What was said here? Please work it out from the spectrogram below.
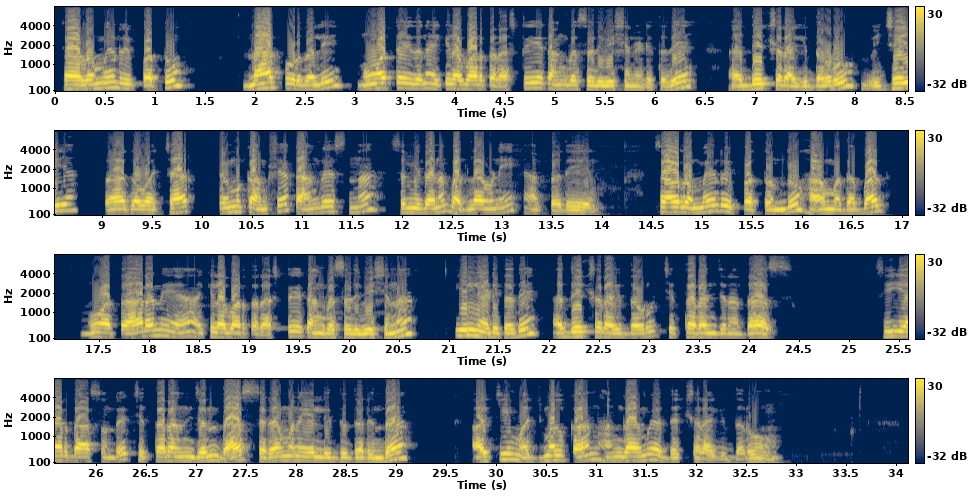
ಸಾವಿರದ ಒಂಬೈನೂರ ಇಪ್ಪತ್ತು ನಾಗ್ಪುರದಲ್ಲಿ ಮೂವತ್ತೈದನೇ ಅಖಿಲ ಭಾರತ ರಾಷ್ಟ್ರೀಯ ಕಾಂಗ್ರೆಸ್ ಅಧಿವೇಶನ ನಡೀತದೆ. ಅಧ್ಯಕ್ಷರಾಗಿದ್ದವರು ವಿಜಯ ರಾಘವಾಚಾರ್. ಪ್ರಮುಖ ಅಂಶ ಕಾಂಗ್ರೆಸ್ನ ಸಂವಿಧಾನ ಬದಲಾವಣೆ ಆಗ್ತದೆ. ಸಾವಿರದ ಒಂಬೈನೂರ ಇಪ್ಪತ್ತೊಂದು ಅಹಮದಾಬಾದ್ ಮೂವತ್ತಾರನೆಯ ಅಖಿಲ ಭಾರತ ರಾಷ್ಟ್ರೀಯ ಕಾಂಗ್ರೆಸ್ ಅಧಿವೇಶನ ಇಲ್ಲಿ ನಡೀತದೆ. ಅಧ್ಯಕ್ಷರಾಗಿದ್ದವರು ಚಿತ್ತರಂಜನ ದಾಸ್. ಸಿ ಆರ್ ದಾಸ್ ಅಂದ್ರೆ ಚಿತ್ತರಂಜನ್ ದಾಸ್ ಸೆರೆಮನೆಯಲ್ಲಿದ್ದುದರಿಂದ ಹಕೀಂ ಅಜ್ಮಲ್ ಖಾನ್ ಹಂಗಾಮಿ ಅಧ್ಯಕ್ಷರಾಗಿದ್ದರು.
